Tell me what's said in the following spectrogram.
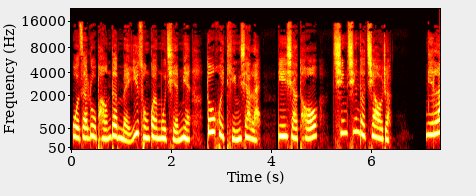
我在路旁的每一丛灌木前面都会停下来，低下头，轻轻的叫着：“米拉，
